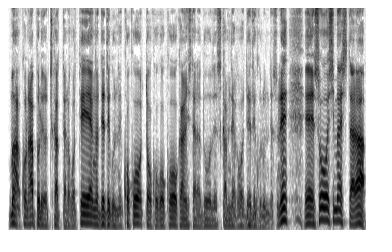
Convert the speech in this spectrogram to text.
まあこのアプリを使ったらこう提案が出てくるんでこことここ交換したらどうですかみたいなこう出てくるんですね。えー、そうしましたら、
